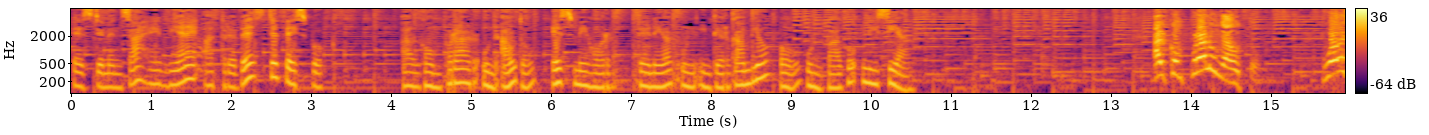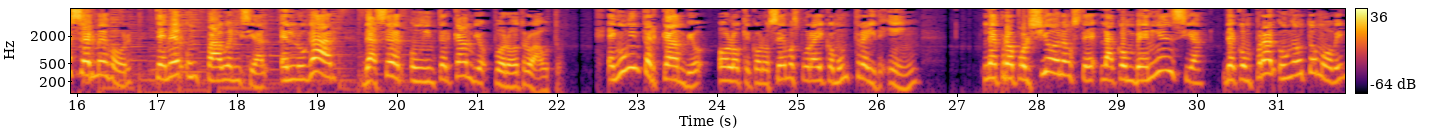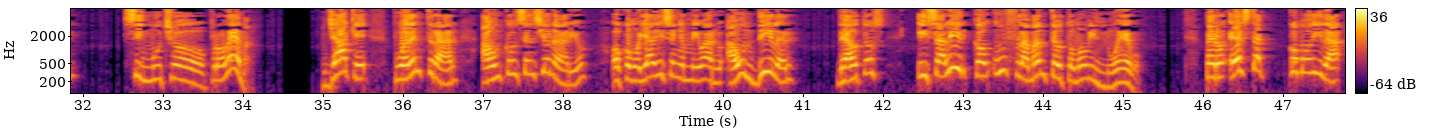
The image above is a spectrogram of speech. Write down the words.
Este mensaje viene a través de Facebook. Al comprar un auto es mejor tener un intercambio o un pago inicial. Al comprar un auto, puede ser mejor tener un pago inicial en lugar de hacer un intercambio por otro auto. En un intercambio, o lo que conocemos por ahí como un trade-in, le proporciona a usted la conveniencia de comprar un automóvil sin mucho problema, ya que puede entrar a un concesionario o como ya dicen en mi barrio, a un dealer de autos y salir con un flamante automóvil nuevo. Pero esta comodidad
